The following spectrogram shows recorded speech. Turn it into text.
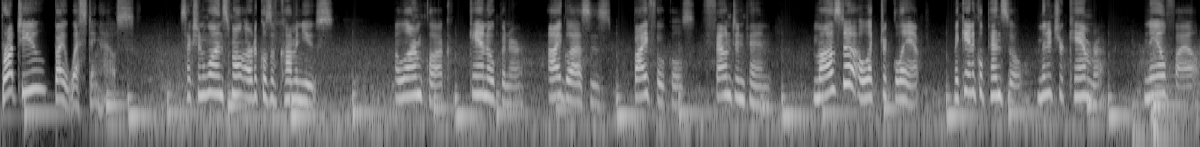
Brought to you by Westinghouse. Section 1 Small Articles of Common Use Alarm clock, can opener, eyeglasses, bifocals, fountain pen, Mazda electric lamp, mechanical pencil, miniature camera, nail file,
